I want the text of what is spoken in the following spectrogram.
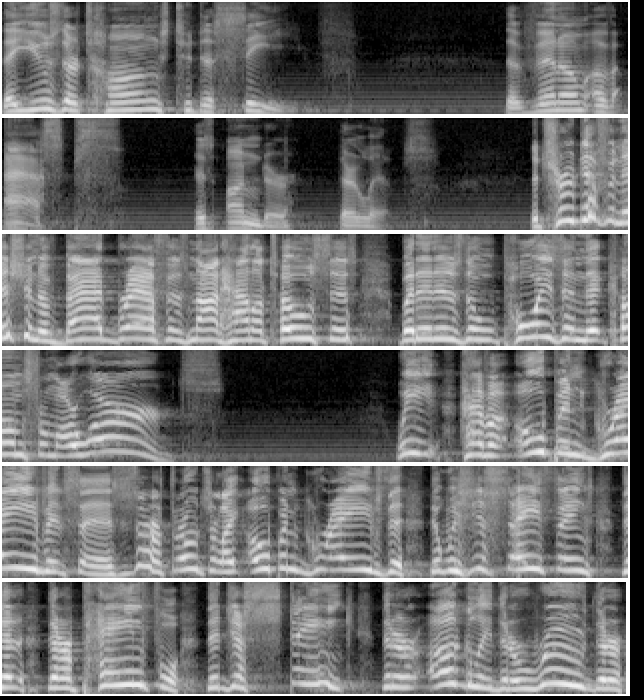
they use their tongues to deceive. The venom of asps is under their lips. The true definition of bad breath is not halitosis, but it is the poison that comes from our words. We have an open grave, it says. Our throats are like open graves that, that we just say things that, that are painful, that just stink, that are ugly, that are rude, that are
